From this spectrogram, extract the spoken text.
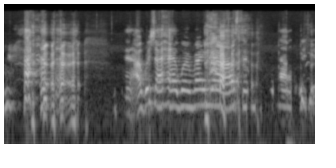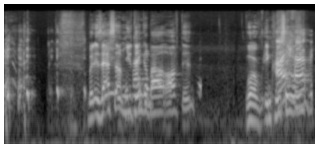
I wish I had one right now. But is that something you think about often? Well increasingly I have it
